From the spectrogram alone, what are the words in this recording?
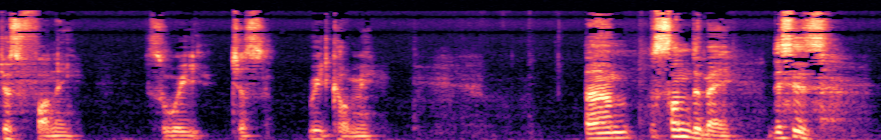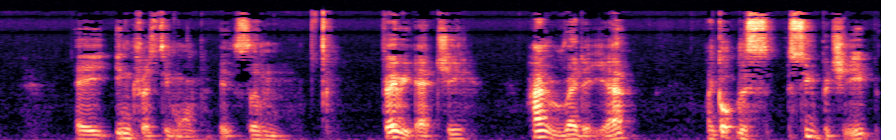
just funny, sweet, just read Komi. Um, Sundome. This is a interesting one. It's um very ecchi. Haven't read it yet. I got this super cheap,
